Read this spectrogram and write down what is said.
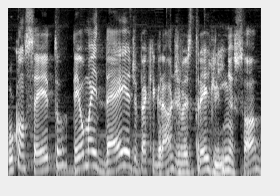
o conceito, ter uma ideia de background, às vezes três linhas só,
